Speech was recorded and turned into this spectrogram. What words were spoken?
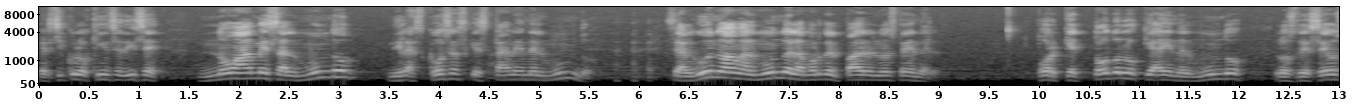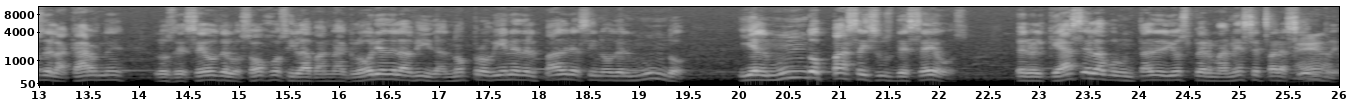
Versículo 15 dice, no ames al mundo ni las cosas que están en el mundo. Si alguno ama al mundo, el amor del Padre no está en él. Porque todo lo que hay en el mundo, los deseos de la carne, los deseos de los ojos y la vanagloria de la vida, no proviene del Padre, sino del mundo. Y el mundo pasa y sus deseos, pero el que hace la voluntad de Dios permanece para siempre.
